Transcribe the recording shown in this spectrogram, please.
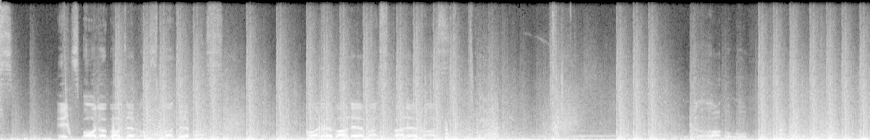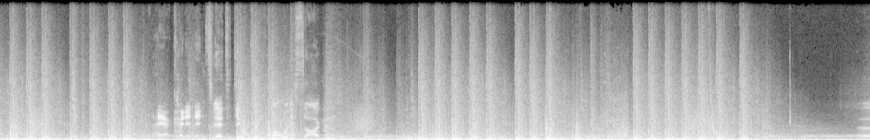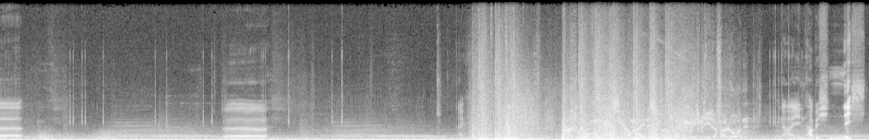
It's all about the bass, about the bass. All about the bass, about the bass. Oh, oh, oh. Naja, keine nennenswerte Deckung würde ich aber auch nicht sagen. Äh. Äh. Nein, habe ich nicht.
